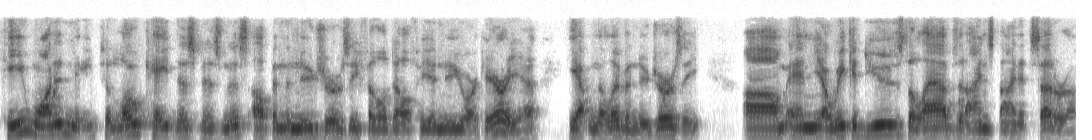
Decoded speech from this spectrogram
He wanted me to locate this business up in the New Jersey, Philadelphia, New York area. He happened to live in New Jersey, um, and you know we could use the labs at Einstein, et cetera.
